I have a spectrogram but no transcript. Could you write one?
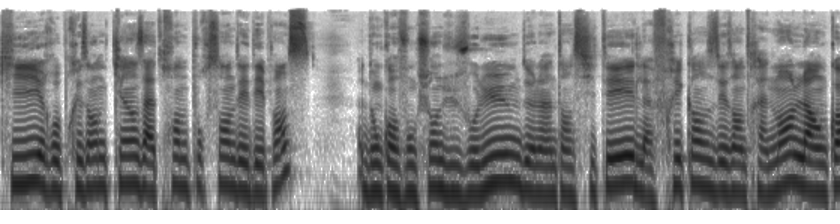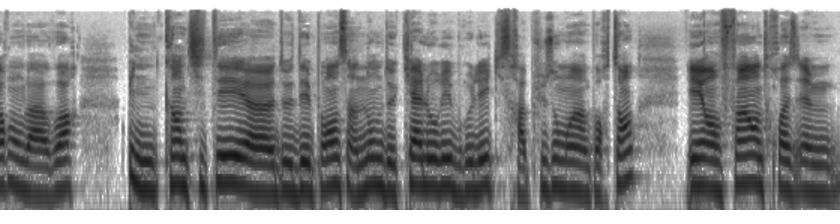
qui représente 15 à 30% des dépenses. Donc en fonction du volume, de l'intensité, de la fréquence des entraînements, là encore, on va avoir une quantité euh, de dépenses, un nombre de calories brûlées qui sera plus ou moins important. Et enfin, en troisième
